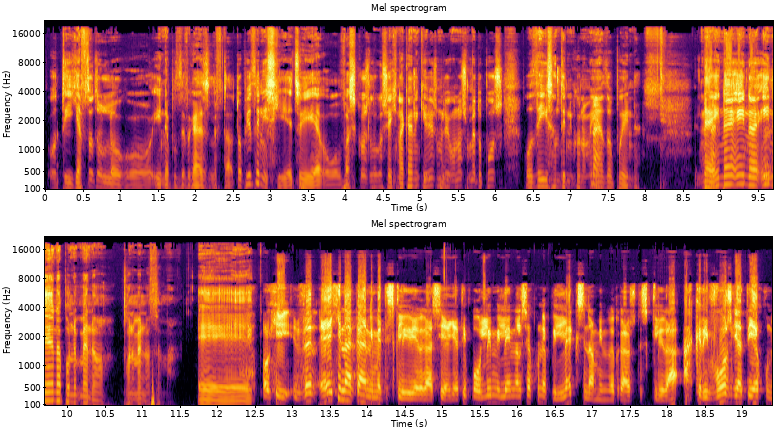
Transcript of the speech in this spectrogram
ότι γι' αυτό το λόγο είναι που δεν βγάζεις λεφτά. Το οποίο δεν ισχύει. Έτσι. Ο βασικός λόγος έχει να κάνει κυρίως με το γεγονός με το πώς οδήγησαν την οικονομία ναι. εδώ που είναι. Ναι, ναι. Είναι, είναι, είναι ένα πονεμένο, πονεμένο θέμα. Ε, Όχι, δεν, έχει να κάνει με τη σκληρή εργασία. Γιατί πολλοί millennials έχουν επιλέξει να μην εργάζονται σκληρά, ακριβώς γιατί έχουν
